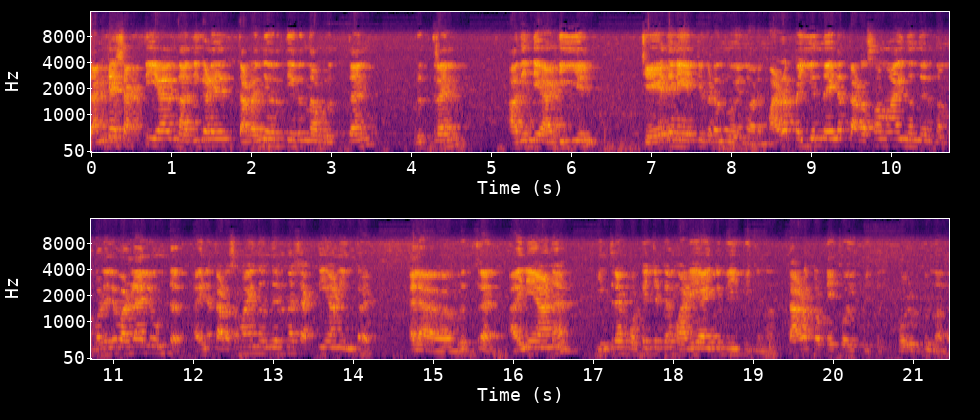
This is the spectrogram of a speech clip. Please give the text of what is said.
തന്റെ ശക്തിയാൽ നദികളെ തടഞ്ഞു നിർത്തിയിരുന്ന വൃത്തൻ വൃത്രൻ അതിന്റെ അടിയിൽ ചേതനയേറ്റ് കിടന്നു എന്ന് പറയും മഴ പെയ്യുന്നതിന് തടസ്സമായി നിന്നിരുന്ന മുകളിൽ വെള്ളമെല്ലാം ഉണ്ട്. അതിന് തടസ്സമായി നിന്നിരുന്ന ശക്തിയാണ് ഇന്ദ്രൻ. അല്ല വൃത്രൻ. അതിനെയാണ് ഇന്ദ്രൻ പൊട്ടിച്ചിട്ട് മഴയായിട്ട് പെയ്യിപ്പിക്കുന്നത് താഴത്തോട്ടേക്ക് ഒഴിപ്പിക്കുന്നത് ഒഴുക്കുന്നത്.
